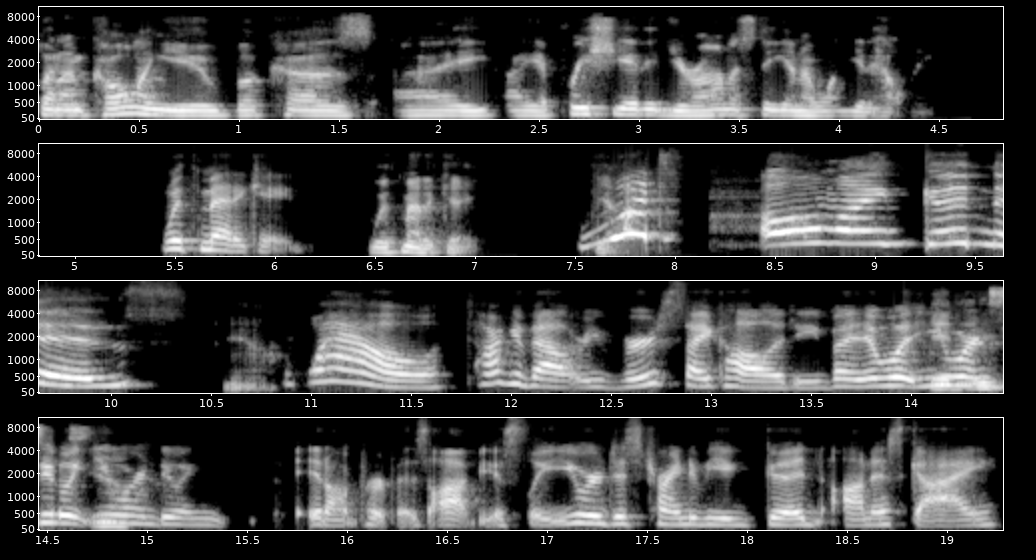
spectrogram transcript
but I'm calling you because I, I appreciated your honesty and I want you to help me. With Medicaid? With Medicaid. Yeah. What? Oh my goodness. Yeah. Wow. Talk about reverse psychology. But what you it weren't is, doing, yeah. you weren't doing it on purpose, obviously. You were just trying to be a good, honest guy.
